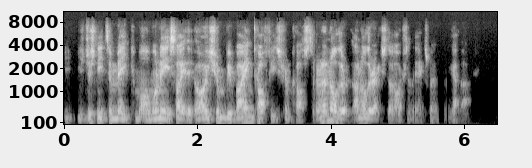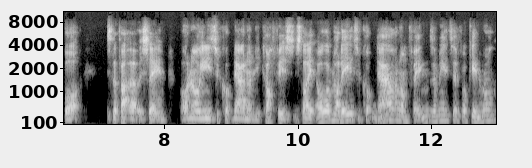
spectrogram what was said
you just need to make more money. It's like oh, you shouldn't be buying coffees from Costa, and I I know they're extortionately expensive. I get that, but it's the fact that they're saying, oh no, you need to cut down on your coffees. It's like, oh, I'm not here to cut down on things. I'm here to fucking run.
